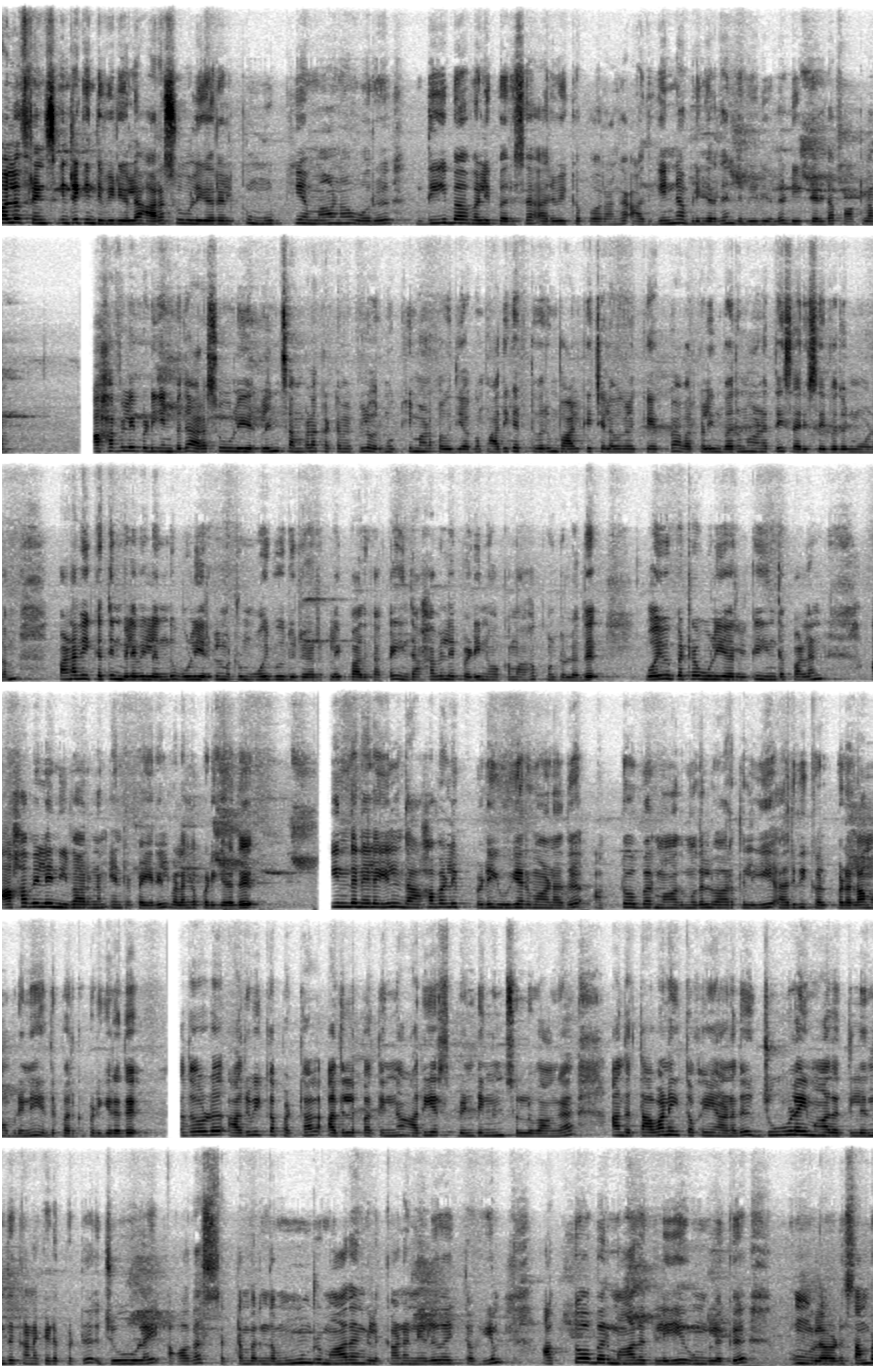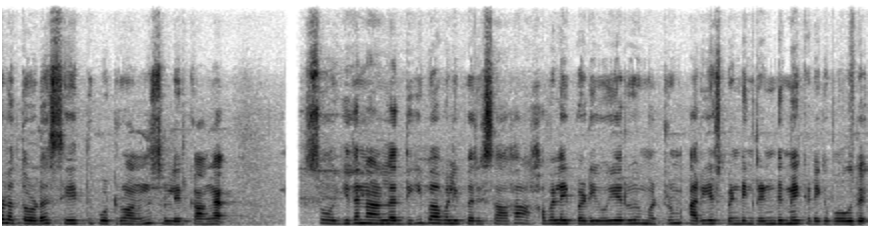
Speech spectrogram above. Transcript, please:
Hello friends இன்றைக்கு இந்த வீடியோவில் அரசு ஊழியர்களுக்கு முக்கியமான ஒரு தீபாவளி பரிசை அறிவிக்க போகிறாங்க அது என்ன அப்படிங்கிறத இந்த வீடியோவில் டீட்டெயில்டாக பார்க்கலாம். அகவிலைப்படி என்பது அரசு ஊழியர்களின் சம்பள கட்டமைப்பில் ஒரு முக்கியமான பகுதியாகும். அதிகரித்து வரும் வாழ்க்கை செலவுகளுக்கேற்ப அவர்களின் வருமானத்தை சரி செய்வதன் மூலம் பணவீக்கத்தின் விளைவிலிருந்து ஊழியர்கள் மற்றும் ஓய்வூதியர்களை பாதுகாக்க இந்த அகவிலைப்படி நோக்கமாக கொண்டுள்ளது. ஓய்வு பெற்ற ஊழியர்களுக்கு இந்த பலன் அகவிலை நிவாரணம் என்ற பெயரில் வழங்கப்படுகிறது. இந்த நிலையில் இந்த அகவலிப்படை உயர்வானது அக்டோபர் மாத முதல் வாரத்திலேயே அறிவிக்கப்படலாம் அப்படின்னு எதிர்பார்க்கப்படுகிறது. அதோடு அறிவிக்கப்பட்டால் அதில் பார்த்திங்கன்னா அரியர்ஸ் பெண்டிங்னு சொல்லுவாங்க. அந்த தவணை தொகையானது ஜூலை மாதத்திலிருந்து கணக்கிடப்பட்டு ஜூலை ஆகஸ்ட் செப்டம்பர் இந்த மூன்று மாதங்களுக்கான நிலுவைத் தொகையும் அக்டோபர் மாதத்திலேயே உங்களுக்கு உங்களோட சம்பளத்தோடு சேர்த்து போட்டுருவாங்கன்னு சொல்லியிருக்காங்க. ஸோ இதனால் தீபாவளி பரிசாக அகவலைப்படி உயர்வு மற்றும் அரியஸ் பெண்டிங் ரெண்டுமே கிடைக்க போகுது.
